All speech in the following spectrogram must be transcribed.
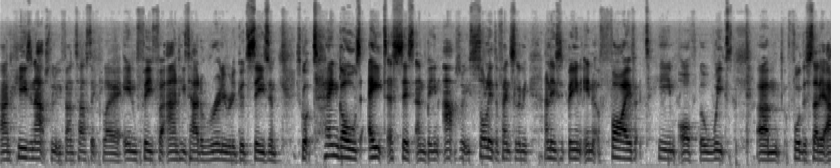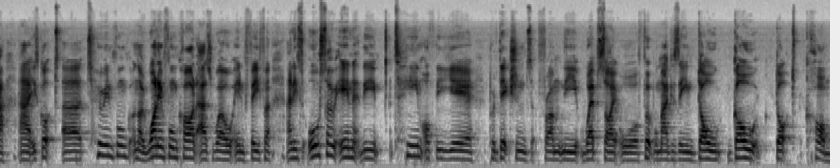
and he's an absolutely fantastic player in FIFA, and he's had a really, really good season. He's got 10 goals, 8 assists, and been absolutely solid defensively, and he's been in five Team of the Weeks um, for the Serie A. Uh, he's got uh, two inform, no, one inform card as well in FIFA, and he's also in the Team of the Year predictions from the website or football magazine goal.com.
